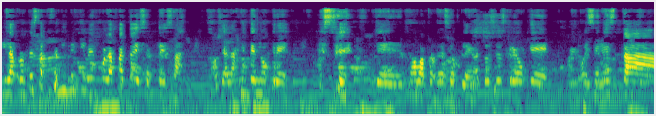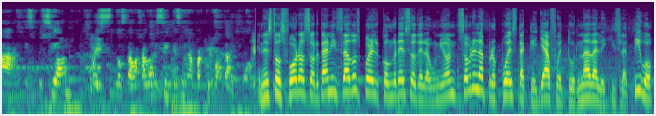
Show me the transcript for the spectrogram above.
y la protesta pues también tiene que ver con la falta de certeza, o sea, la gente no cree este, que no va a perder su empleo, entonces creo que pues en esta discusión pues los trabajadores tienen que ser una parte importante. En estos foros organizados por el Congreso de la Unión sobre la propuesta que ya fue turnada al legislativo,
